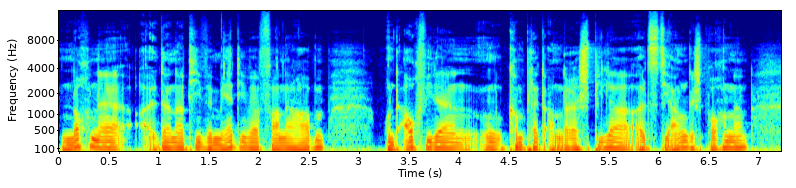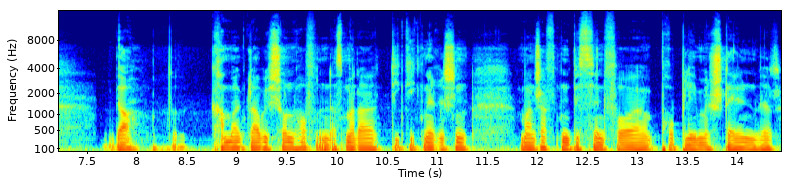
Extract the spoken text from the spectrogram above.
Noch eine Alternative mehr, die wir vorne haben und auch wieder ein, ein komplett anderer Spieler als die angesprochenen. Ja, kann man, glaube ich, schon hoffen, dass man da die gegnerischen Mannschaften ein bisschen vor Probleme stellen wird.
